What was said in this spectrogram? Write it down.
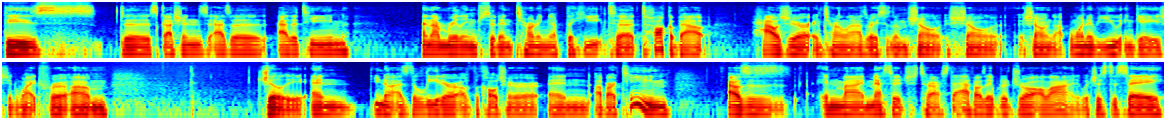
these discussions as a as a team and I'm really interested in turning up the heat to talk about how's your internalized racism show, show, showing up. When have you engaged in white for um, agility? And you know, as the leader of the culture and of our team, I was in my message to our staff. I was able to draw a line, which is to say,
